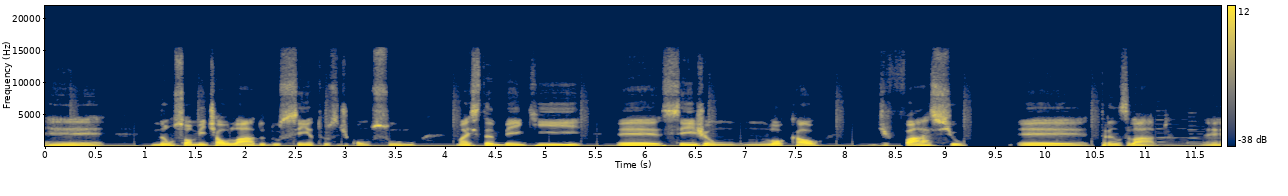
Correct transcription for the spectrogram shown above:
é, não somente ao lado dos centros de consumo, mas também que é, seja um, um, local de fácil é, translado, né?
